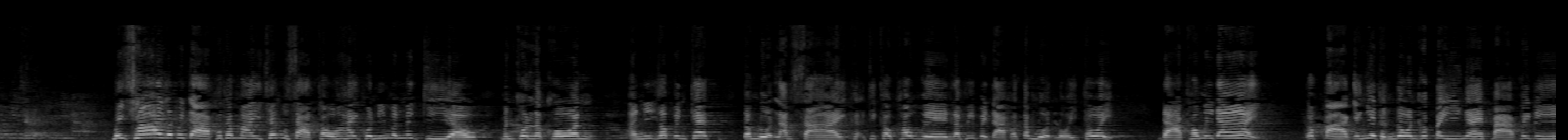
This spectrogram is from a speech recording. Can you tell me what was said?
ไม่มีฮะไม่ใช่แล้วไปด่าเขาทำไมฉันอุตส่าห์โทรให้คนนี้มันไม่เกี่ยว มันคนละคน อันนี้เขาเป็นแค่ตำรวจรับสายที่เขาเข้าเวรแล้วพี่ไปด่าเขาตำรวจหลอยถ้อย ด่าเขาไม่ได้ ก็ปากอย่างเงี้ยถึงโดนเขาตีไง ปากไม่ดี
